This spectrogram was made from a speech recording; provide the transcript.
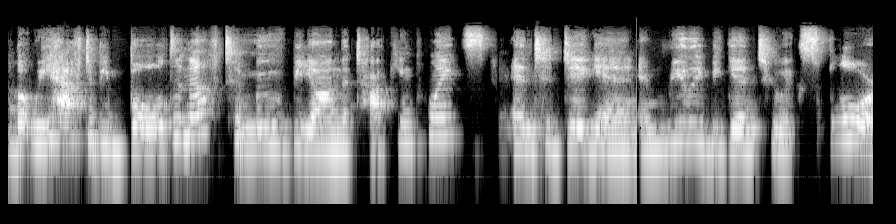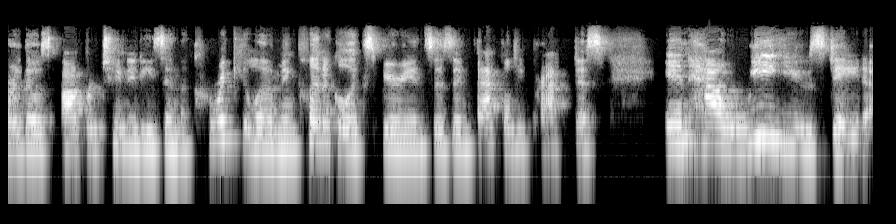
But we have to be bold enough to move beyond the talking points and to dig in and really begin to explore those opportunities in the curriculum and clinical experiences and faculty practice in how we use data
